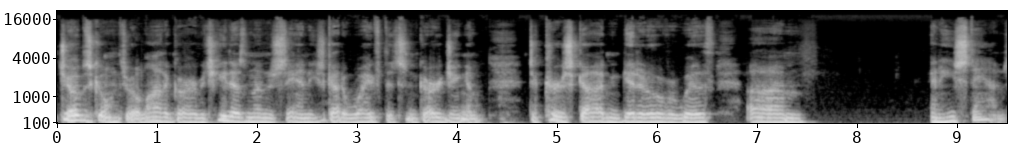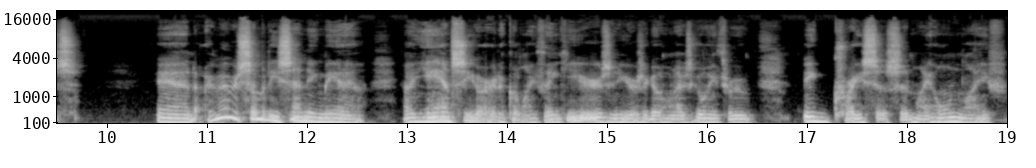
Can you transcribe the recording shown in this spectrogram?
Job's going through a lot of garbage. He doesn't understand. He's got a wife that's encouraging him to curse God and get it over with. Um, and he stands. And I remember somebody sending me a, a Yancey article, I think, years and years ago when I was going through big crisis in my own life.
